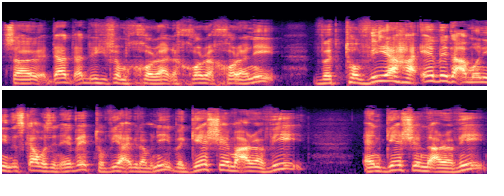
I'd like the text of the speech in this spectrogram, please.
So that, that he's from Choran, Chor, Chorani. V'tovia ha'eved Amoni. This guy was an Eved. Tovia ha'eved Amoni. V'geshem Aravi. And Geshem Aravi.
